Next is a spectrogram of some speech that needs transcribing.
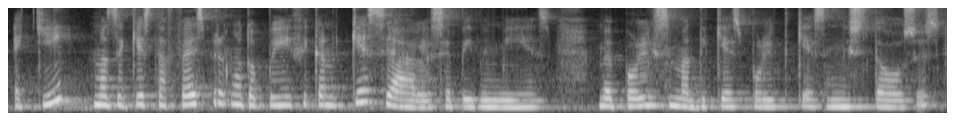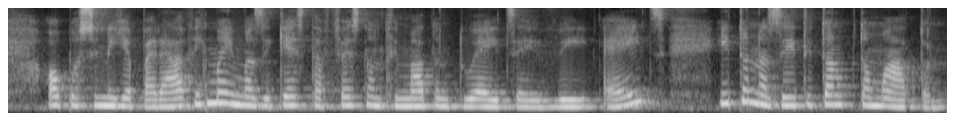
Εκεί, μαζικές ταφές πραγματοποιήθηκαν και σε άλλες επιδημίες, με πολύ σημαντικές πολιτικές ενιστώσεις, όπως είναι για παράδειγμα οι μαζικές ταφές των θυμάτων του HIV-AIDS ή των αζήτητων πτωμάτων.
